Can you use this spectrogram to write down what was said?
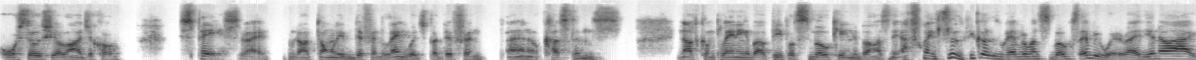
or sociological space right not only different language but different i don't know customs not complaining about people smoking in bosnia for instance because everyone smokes everywhere right you know i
